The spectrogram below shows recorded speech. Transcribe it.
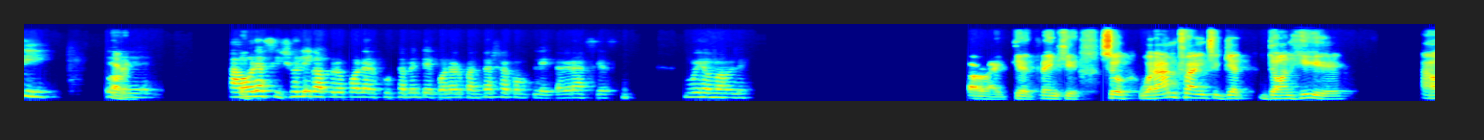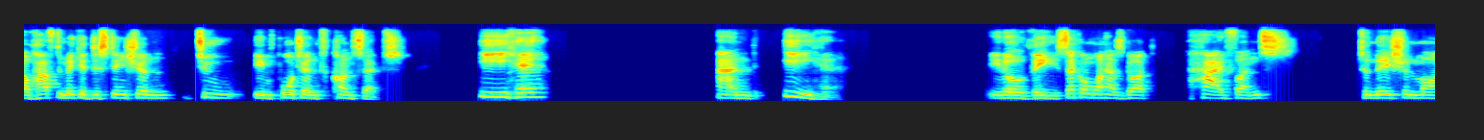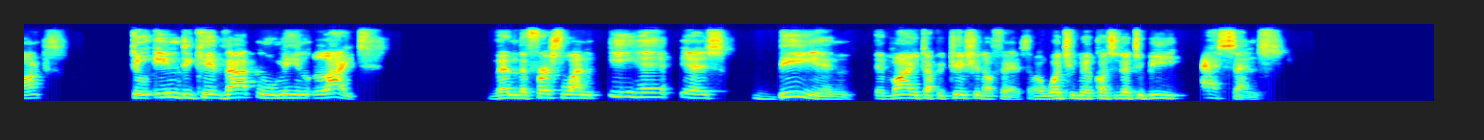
Sí. Eh, Ahora sí, yo le iba a proponer justamente poner pantalla completa. Gracias. Muy amable. All right, good. Thank you. So what I'm trying to get done here, I'll have to make a distinction two important concepts. Ihe and ihe. You know, the second one has got hyphens, tonation marks to indicate that will mean light. Then the first one, ihe is being, in my interpretation of it, or what you may consider to be essence.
